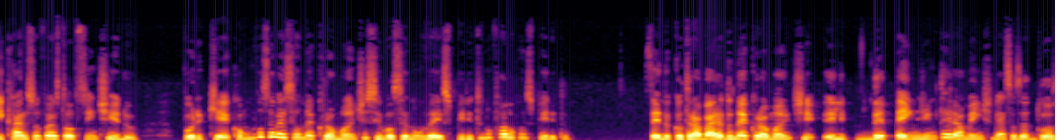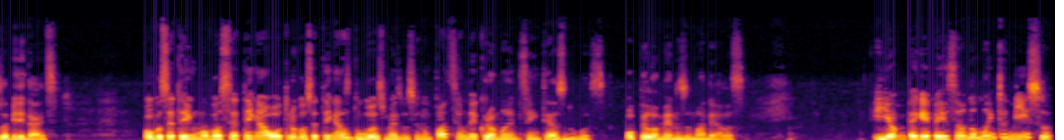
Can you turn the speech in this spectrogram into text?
E, cara, isso faz todo sentido. Porque como você vai ser um necromante se você não vê espírito e não fala com espírito? Sendo que o trabalho do necromante, ele depende inteiramente dessas duas habilidades. Ou você tem uma, você tem a outra, ou você tem as duas, mas você não pode ser um necromante sem ter as duas, ou pelo menos uma delas. E eu me peguei pensando muito nisso,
